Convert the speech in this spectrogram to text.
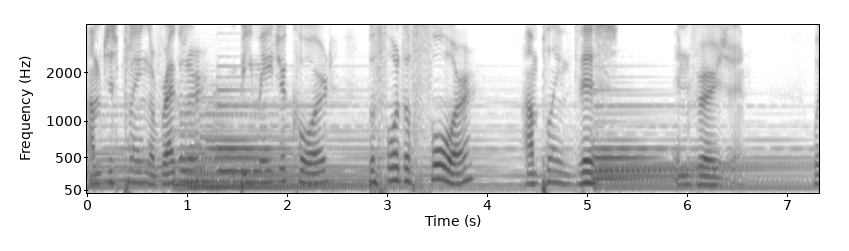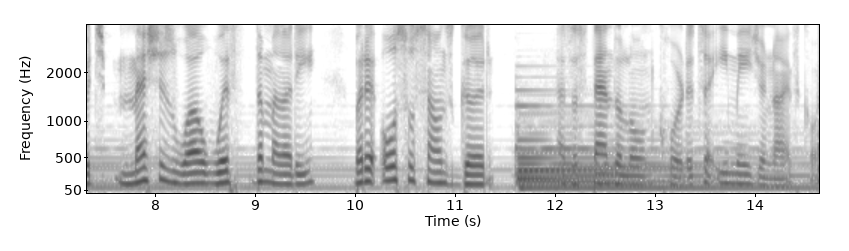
I'm just playing a regular B major chord. Before the four, I'm playing this inversion, which meshes well with the melody, but it also sounds good as a standalone chord. It's a E major ninth chord.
